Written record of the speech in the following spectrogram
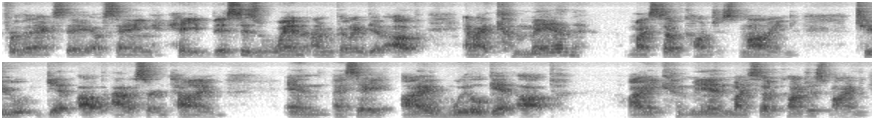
for the next day of saying, hey, this is when I'm going to get up. And I command my subconscious mind to get up at a certain time. And I say, I will get up. I command my subconscious mind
